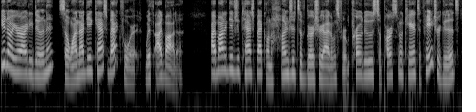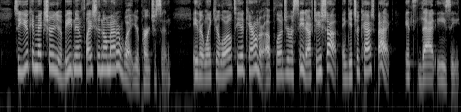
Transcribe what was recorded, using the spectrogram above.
You know you're already doing it, so why not get cash back for it with Ibotta? Ibotta gives you cash back on hundreds of grocery items from produce to personal care to pantry goods, so you can make sure you're beating inflation no matter what you're purchasing. Either link your loyalty account or upload your receipt after you shop and get your cash back. It's that easy.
